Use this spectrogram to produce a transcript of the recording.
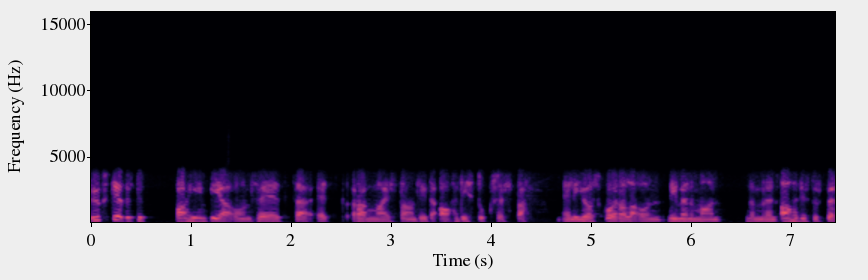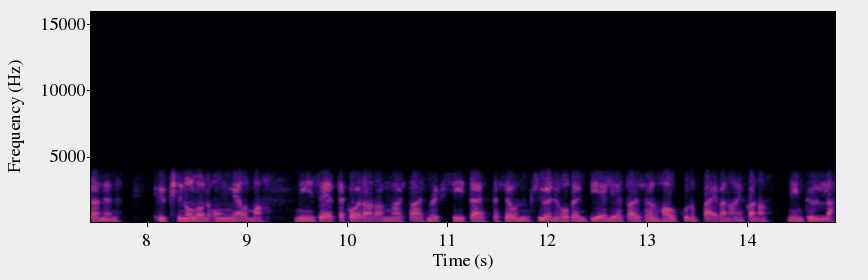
Yksi tietysti pahimpia on se, että, että rangaistaan siitä ahdistuksesta. Eli jos koiralla on nimenomaan tämmöinen ahdistusperäinen yksinolon ongelma, niin se, että koira rangaistaan esimerkiksi siitä, että se on syönyt ovenpieliä tai se on haukkunut päivän aikana, niin kyllä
